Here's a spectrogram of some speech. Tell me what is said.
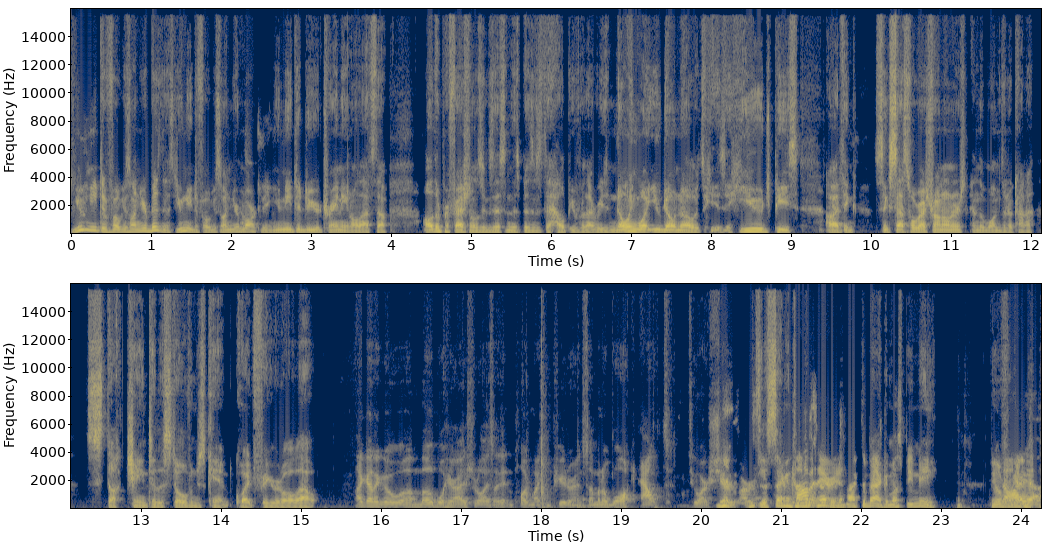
you need to focus on your business. You need to focus on your marketing. You need to do your training and all that stuff. Other professionals exist in this business to help you for that reason. Knowing what you don't know is, is a huge piece of, I think, successful restaurant owners and the ones that are kind of stuck chained to the stove and just can't quite figure it all out. I got to go uh, mobile here. I just realized I didn't plug my computer in, so I'm going to walk out to our shared. It's the second time it's happened back to back. It must be me. no, I, uh,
